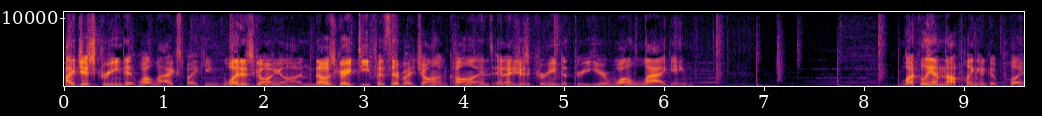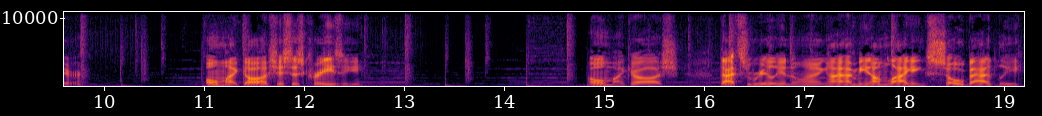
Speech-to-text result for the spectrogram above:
I just greened it while lag spiking. What is going on? That was great defense there by John Collins, and I just greened a three here while lagging. Luckily, I'm not playing a good player. Oh my gosh, this is crazy. Oh my gosh. That's really annoying. I, I mean, I'm lagging so badly.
